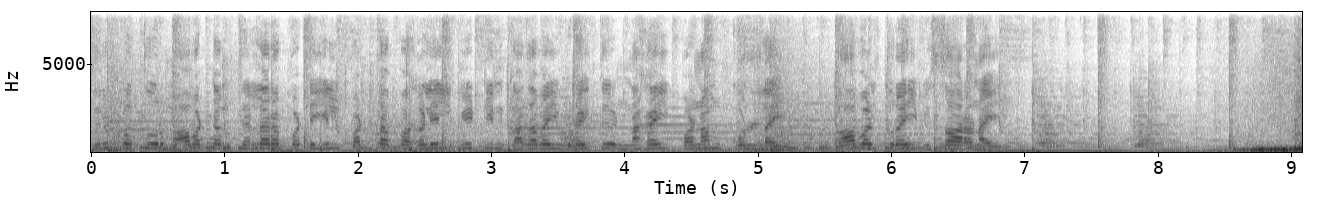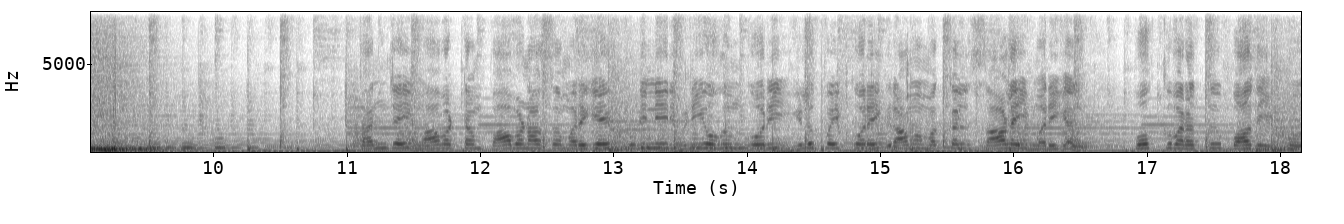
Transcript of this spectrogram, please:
திருப்பத்தூர் மாவட்டம் செல்லரப்பட்டியில் பட்ட பகலில் வீட்டின் கதவை உடைத்து நகை பணம் கொள்ளை. காவல்துறை விசாரணை. தஞ்சை மாவட்டம் பாபநாசம் அருகே குடிநீர் விநியோகம் கோரி இழுப்பைக்கோரை கிராம மக்கள் சாலை மறியல். போக்குவரத்து பாதிப்பு.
